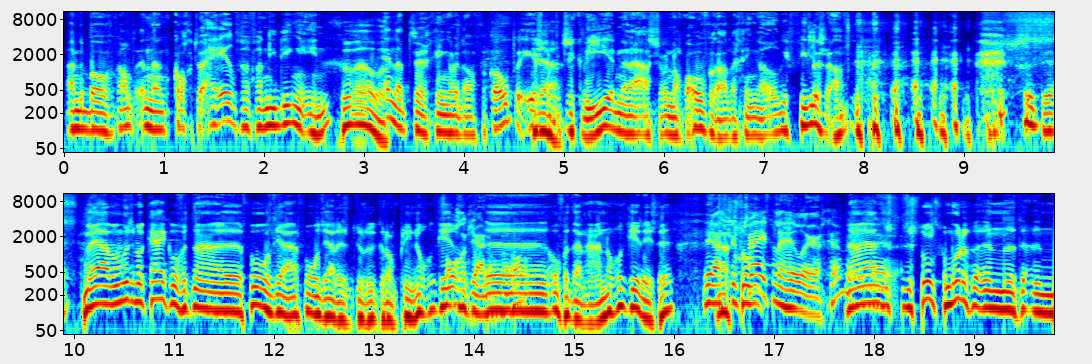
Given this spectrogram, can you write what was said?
aan de bovenkant. En dan kochten we heel veel van die dingen in. Geweldig. En dat eh, gingen we dan verkopen. Eerst op het circuit. En daarna, als we nog over hadden, gingen al die files af. Goed, hè? Maar ja, we moeten maar kijken of het na volgend jaar... Volgend jaar is natuurlijk de Grand Prix nog een keer. Volgend jaar. Of het daarna nog een keer is, hè? Ja, Nou, ze stond- twijfelen heel erg. Hè? Nou ja, er, er stond vanmorgen een, een,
